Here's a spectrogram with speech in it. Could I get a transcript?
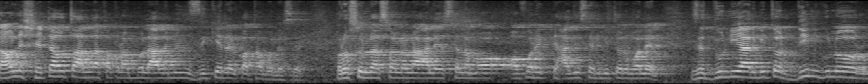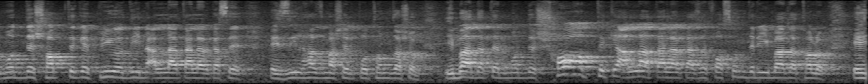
তাহলে সেটাও তো আল্লাহ ফাকরাবুল আলমিন জিকিরের কথা বলেছে। রসুল্লাহ সাল্লাহ আলিয়াল্লাম অপর একটি হাদিসের ভিতর বলেন যে, দুনিয়ার ভিতর দিনগুলোর মধ্যে সব থেকে প্রিয় দিন আল্লাহ তালার কাছে এই জিলহাজ মাসের প্রথম দশক। ইবাদতের মধ্যে সব থেকে আল্লাহ তালার কাছে পছন্দের ইবাদত হলো এই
